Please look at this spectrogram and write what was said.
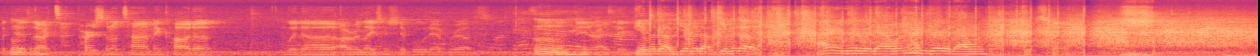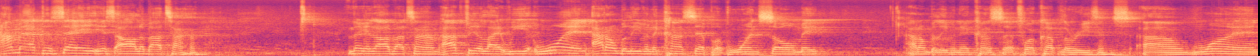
because Mm. our t- personal timing caught up with uh, our relationship or whatever else. Mm. Right. Give it up, give it up, give it up. I agree with that one. I agree with that one. Good stuff. I'm gonna have to say it's all about time. Think it's all about time. I feel like we one. I don't believe in the concept of one soulmate. I don't believe in that concept for a couple of reasons. Um, one,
